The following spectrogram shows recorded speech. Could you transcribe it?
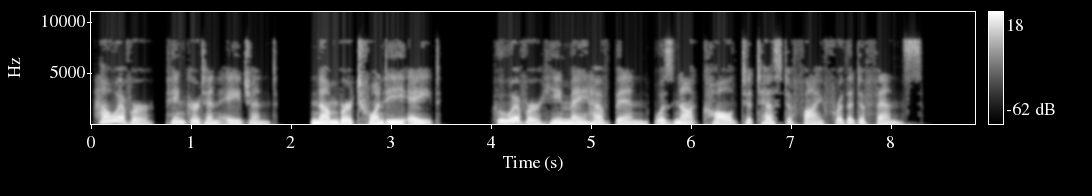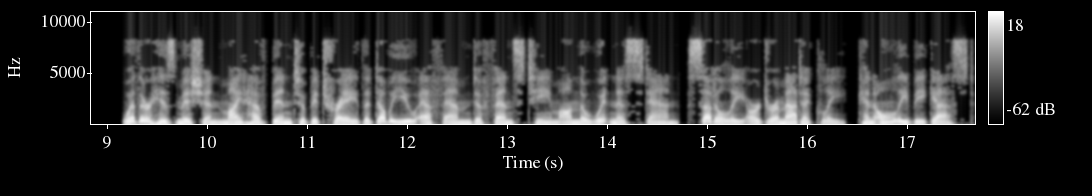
However, Pinkerton agent, number 28, whoever he may have been was not called to testify for the defense. Whether his mission might have been to betray the WFM defense team on the witness stand, subtly or dramatically, can only be guessed.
